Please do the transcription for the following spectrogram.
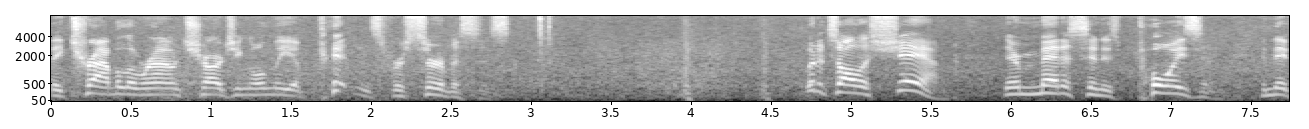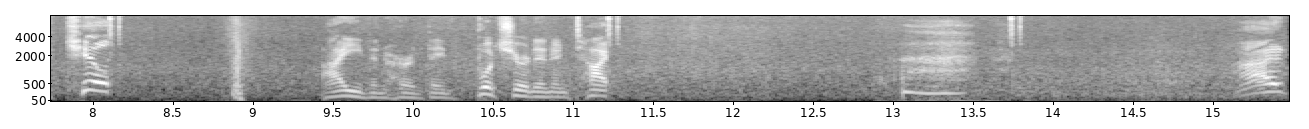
They travel around charging only a pittance for services. But it's all a sham. Their medicine is poison, and they've killed. I even heard they butchered an entire. I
